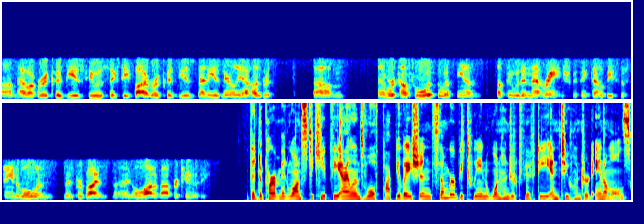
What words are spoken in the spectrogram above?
Um, however, it could be as few as 65, or it could be as many as nearly 100. Um, and we're comfortable with, with you know something within that range. We think that'll be sustainable and, and provide uh, a lot of opportunity. The department wants to keep the island's wolf population somewhere between 150 and 200 animals.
